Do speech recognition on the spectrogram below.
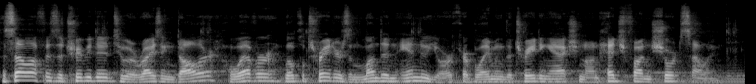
The sell off is attributed to a rising dollar. However, local traders in London and New York are blaming the trading action on hedge fund short selling.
